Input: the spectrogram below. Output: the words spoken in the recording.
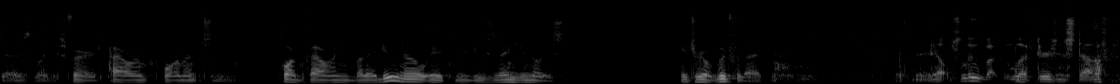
does, like as far as power and performance and plug fouling, but I do know it reduces engine noise. It's real good for that. It helps lube up the lifters and stuff.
